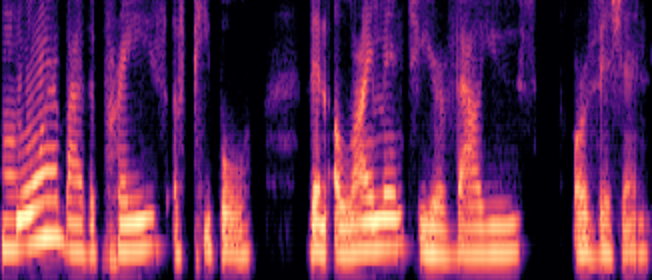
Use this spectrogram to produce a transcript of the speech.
more by the praise of people than alignment to your values or vision.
